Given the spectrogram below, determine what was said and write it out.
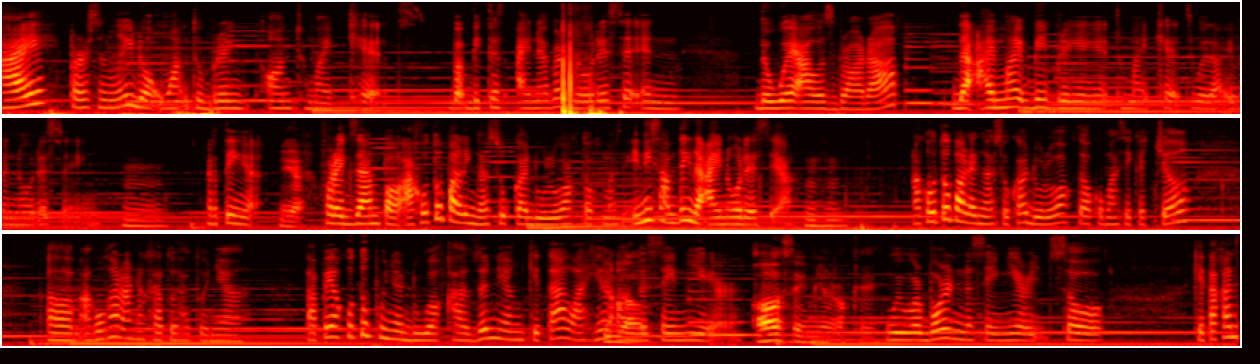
I personally don't want to bring on to my kids. But because I never noticed it in the way I was brought up, that I might be bringing it to my kids without even noticing. Hmm. Ngerti nggak? Iya. For example, aku tuh paling nggak suka dulu waktu aku masih ini something that I notice ya. Mhm. Aku tuh paling nggak suka dulu waktu aku masih kecil. um, aku kan anak satu-satunya. Tapi aku tuh punya dua cousin yang kita lahir on Tinggal. the same year. Oh, same year, okay. we were born in the same year so kita kan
